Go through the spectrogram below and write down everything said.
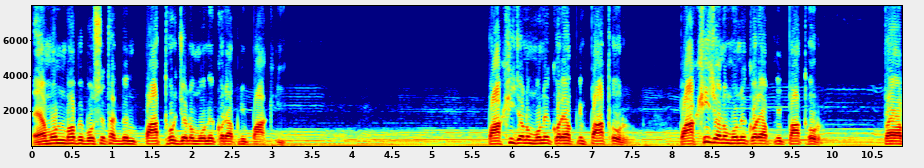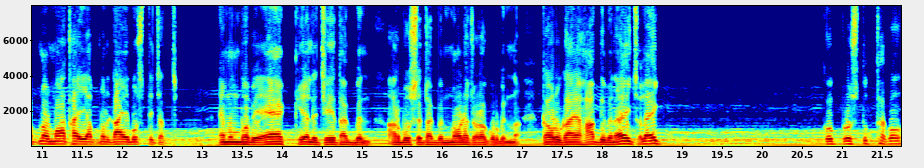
এমন ভাবে বসে থাকবেন, পাথর যেন মনে করে আপনি পাখি। পাখি যেন মনে করে আপনি পাথর। পাখি যেন মনে করে আপনি পাথর। তাই আপনার মাথায়, আপনার গায়ে বসতে চাচ্ছে। এমন ভাবে এক খেয়ালে চেয়ে থাকবেন আর বসে থাকবেন, নড়াচড়া করবেন না। কারও গায়ে হাত দেবেন, এই চলে খুব প্রস্তুত থাকো।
